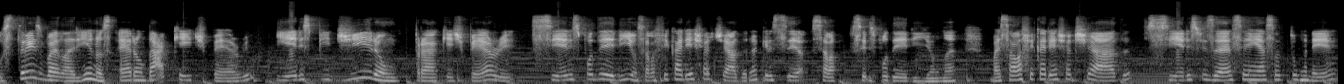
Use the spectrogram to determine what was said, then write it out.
Os três bailarinos eram da Katy Perry e eles pediram pra Katy Perry se eles poderiam, se ela ficaria chateada, não é que eles, se, se ela- se eles poderiam, né? Mas se ela ficaria chateada se eles fizessem essa turnê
